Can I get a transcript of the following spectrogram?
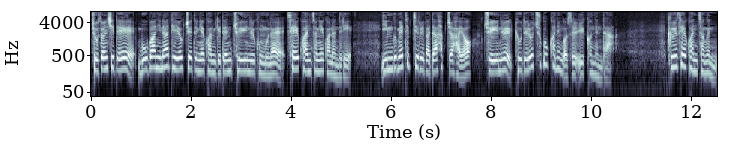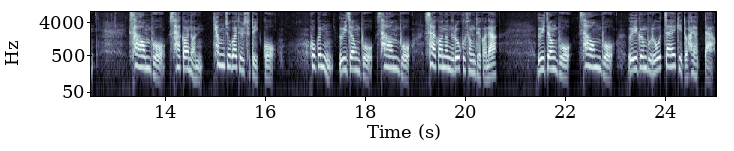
조선시대에 모반이나 대역죄 등에 관계된 죄인을 공문할 새 관청의 관원들이 임금의 특지를 받아 합좌하여 죄인을 교대로 추국하는 것을 일컫는다. 그새 관청은 사헌부, 사관원, 형조가 될 수도 있고 혹은 의정부, 사헌부, 사관원으로 구성되거나 의정부, 사헌부, 의금부로 짜이기도 하였다.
